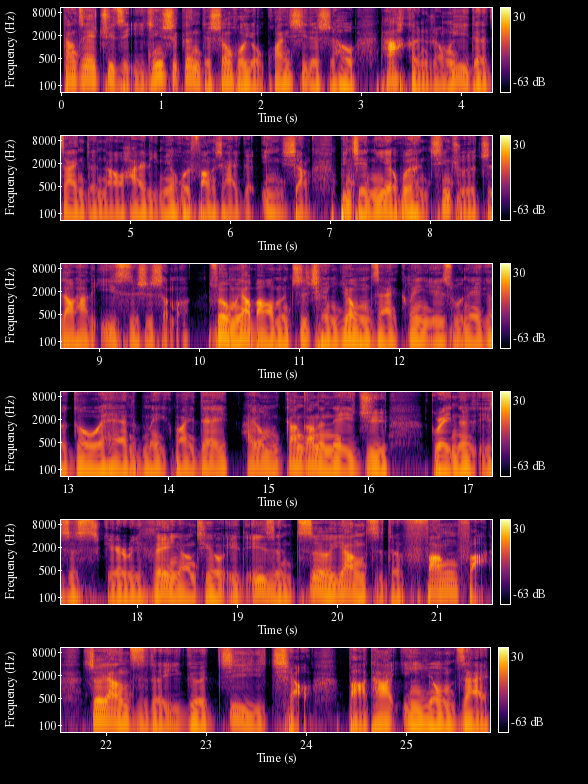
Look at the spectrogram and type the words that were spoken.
当这些句子已经是跟你的生活有关系的时候，它很容易的在你的脑海里面会放下一个印象，并且你也会很清楚的知道它的意思是什么。所以我们要把我们之前用在 Clint Eastwood 那个 Go ahead make my day，还有我们刚刚的那一句 Greatness is a scary thing until it isn't 这样子的方法，这样子的一个技巧，把它应用在。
